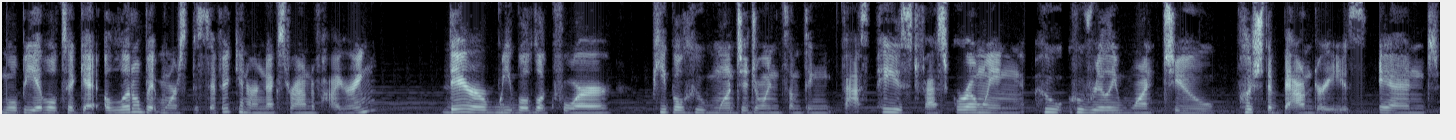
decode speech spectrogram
We'll be able to get a little bit more specific in our next round of hiring. There, we will look for people who want to join something fast paced, fast growing, who, who really want to push the boundaries. And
